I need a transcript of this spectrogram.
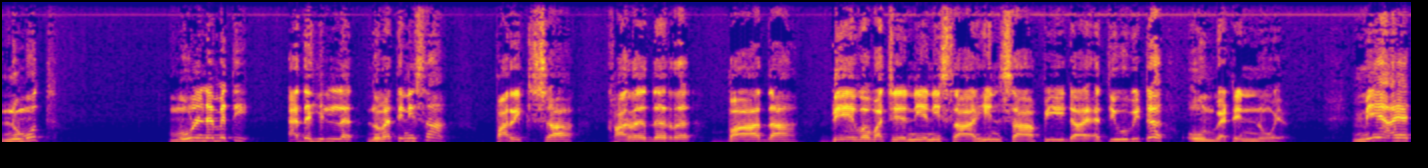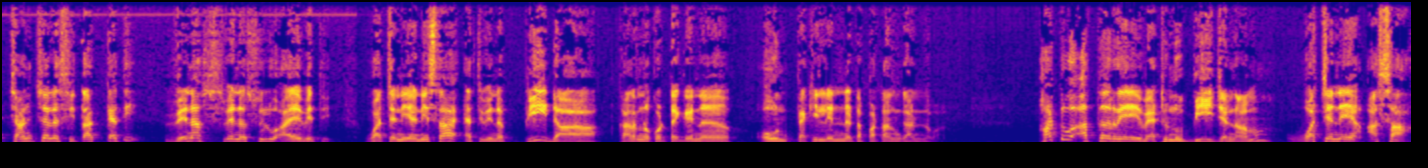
නොමුත් මුල් නැමැති ඇදහිල්ල නොමැති නිසා පරීක්ෂා කරදර බාධා දේව වචනය නිසා හිංසා පීඩා ඇතිවූ විට ඔවුන් වැටෙන් නෝය. මේ අය චංචල සිතක් ඇති වෙනස් වෙන සුළු අය වෙති. වචනය නිසා ඇතිවෙන පීඩා කරනකොටගෙන ඔවුන් පැකිලෙන්න්නට පටන් ගන්නවා. කටු අතරේ වැටුණු බීජනම් වචනය අසා.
